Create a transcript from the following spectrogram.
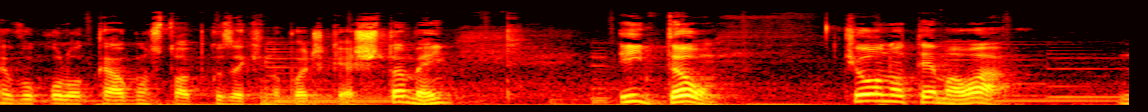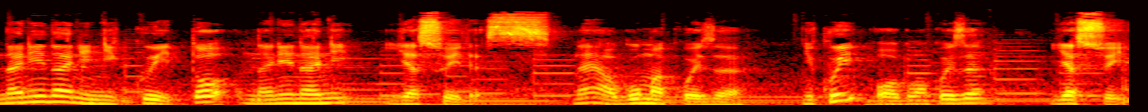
eu vou colocar alguns tópicos aqui no podcast também. Então, 今日のテー nani nani nikui to nani nani yasui Alguma coisa nikui ou alguma coisa yasui.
